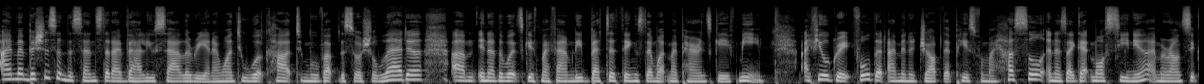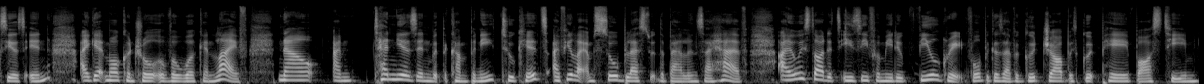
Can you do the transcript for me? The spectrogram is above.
I'm ambitious in the sense that I value salary and I want to work hard to move up the social ladder. Um, in other words, give my family better things than what my parents gave me. I feel grateful that I'm in a job that pays for my hustle. And as I get more senior, I'm around six years in, I get more control over work and life. Now, I'm 10 years in with the company, two kids, I feel like I'm so blessed with the balance I have. I always thought it's easy for me to feel grateful because I have a good job with good pay, boss team,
